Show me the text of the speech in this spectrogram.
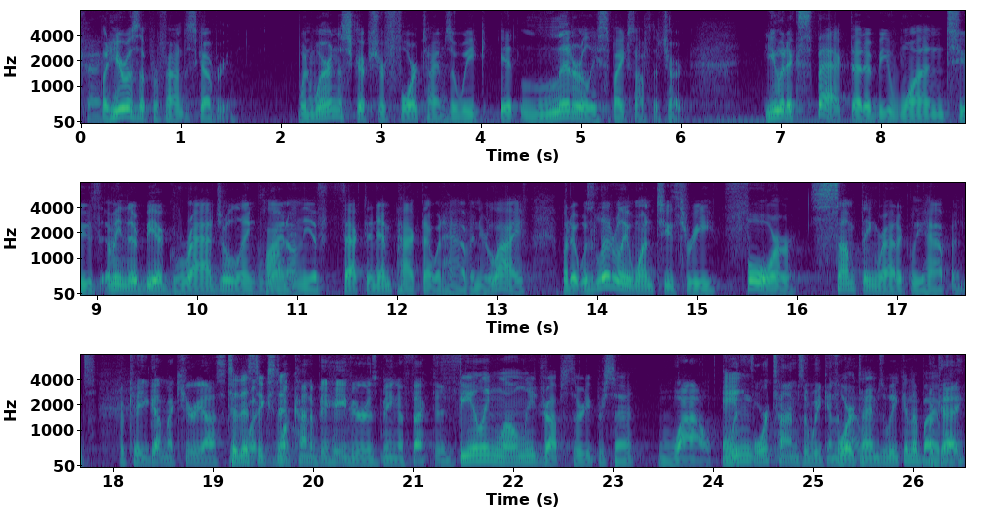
Okay. But here was the profound discovery. When we're in the scripture four times a week, it literally spikes off the chart. You would expect that it'd be one, two, th- I mean, there'd be a gradual incline right. on the effect and impact that would have in your life, but it was literally one, two, three, four, something radically happens. Okay, you got my curiosity. To this what, extent. What kind of behavior is being affected? Feeling lonely drops 30%. Wow. Ang- four times a week in the four Bible. Four times a week in the Bible. Okay.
